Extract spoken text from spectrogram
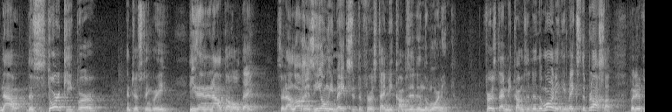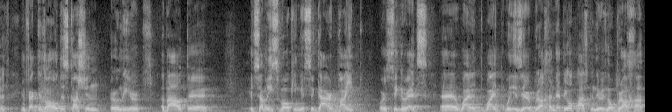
Now, the storekeeper, interestingly, he's in and out the whole day. So the halach is he only makes it the first time he comes in in the morning. First time he comes in in the morning, he makes the bracha. But if it, in fact, there's a whole discussion earlier about uh, if somebody's smoking a cigar pipe or cigarettes, uh, why, why, is there a bracha on that? They all pass there is no bracha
